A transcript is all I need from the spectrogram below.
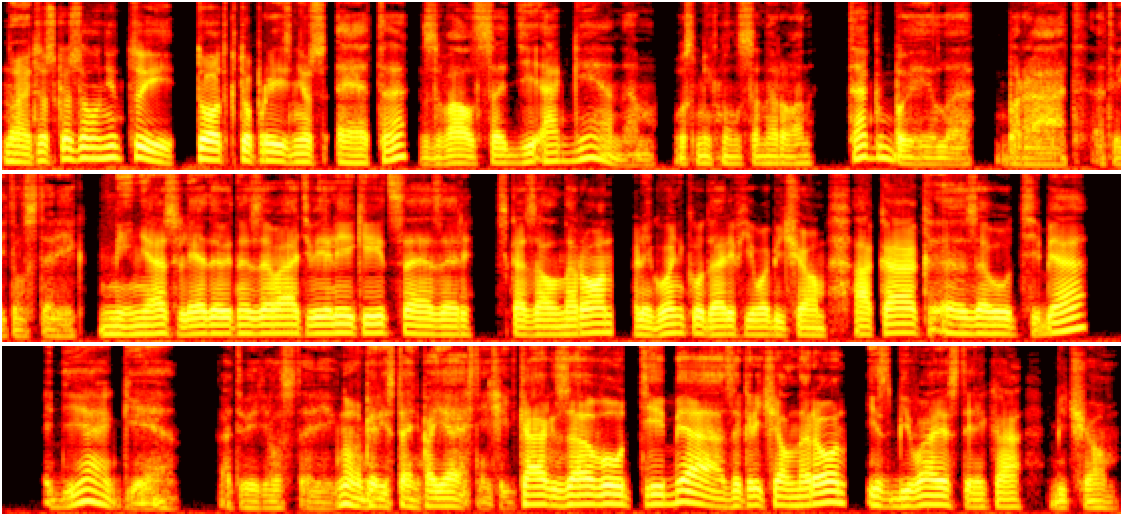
«Но это сказал не ты. Тот, кто произнес это, звался Диогеном», — усмехнулся Нерон. «Так было, брат», — ответил старик. «Меня следует называть Великий Цезарь», — сказал Нарон, легонько ударив его бичом. «А как э, зовут тебя?» «Диоген», — ответил старик. «Ну, перестань поясничать. Как зовут тебя?» — закричал Нарон, избивая старика бичом.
